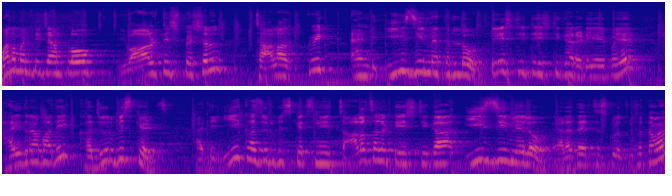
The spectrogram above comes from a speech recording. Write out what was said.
మన మల్టీ ఛాంప్లో ఇవాల్టి స్పెషల్ చాలా క్విక్ అండ్ ఈజీ మెథడ్లో టేస్టీ టేస్టీగా రెడీ అయిపోయే హైదరాబాదీ ఖజూర్ బిస్కెట్స్. అయితే ఈ ఖజూర్ బిస్కెట్స్ని చాలా చాలా టేస్టీగా ఈజీ వేలో ఎలా తయారు చేసుకోవాలో చూసేద్దామా?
